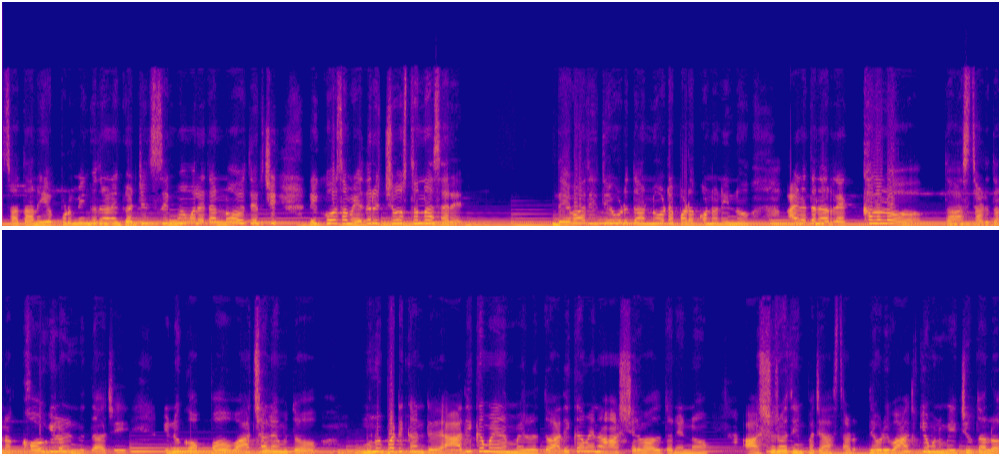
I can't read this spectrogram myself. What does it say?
సతాను ఎప్పుడు మింగుతున్నాను గర్జించి సింహం వలె తన నోరు తెరిచి నీ కోసం ఎదురు చూస్తున్నా సరే దేవాది దేవుడు దాని నోట పడకుండా నిన్ను ఆయన తన రెక్కలలో దాస్తాడు తన కౌగిలో నిన్ను దాచి నిన్ను గొప్ప వాచాలయంతో మునుపటి కంటే అధికమైన మేలుతో అధికమైన ఆశీర్వాదాలతో నిన్ను ఆశీర్వదింపజేస్తాడు. దేవుడి వాక్యమును మీ జీవితంలో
